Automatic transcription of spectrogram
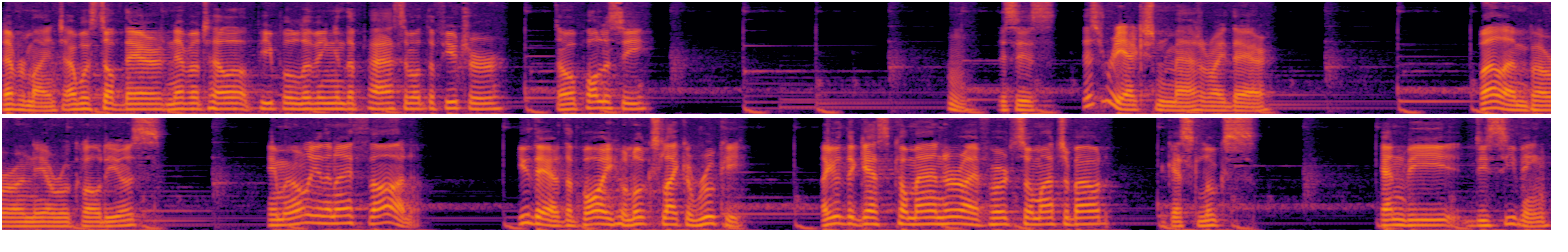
Never mind, I will stop there. Never tell people living in the past about the future. It's our policy. Hmm, this is this reaction matter right there. Well, Emperor Nero Claudius. Came earlier than I thought. You there, the boy who looks like a rookie. Are you the guest commander I've heard so much about? I guess looks can be deceiving.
